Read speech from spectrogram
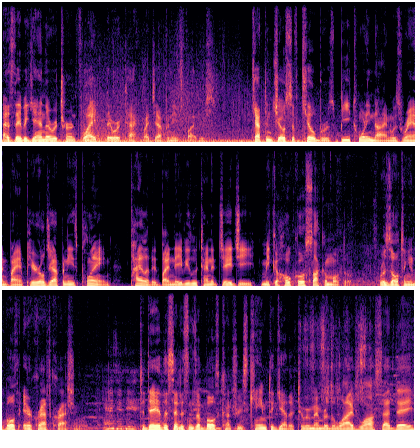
As they began their return flight, they were attacked by Japanese fighters. Captain Joseph Kilbrew's B-29 was ran by Imperial Japanese plane piloted by Navy Lieutenant J.G. Mikihoko Sakamoto, resulting in both aircraft crashing. Today, the citizens of both countries came together to remember the lives lost that day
